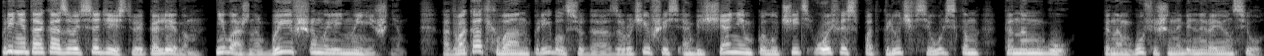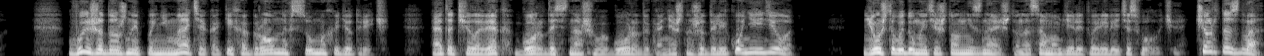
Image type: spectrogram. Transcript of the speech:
Принято оказывать содействие коллегам, неважно, бывшим или нынешним. Адвокат Хван прибыл сюда, заручившись обещанием получить офис под ключ в сеульском Канамгу. Канамгу – фешенебельный район Сеула. Вы же должны понимать, о каких огромных суммах идет речь. Этот человек — гордость нашего города, конечно же, далеко не идиот. Неужто вы думаете, что он не знает, что на самом деле творили эти сволочи? Черт из два!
